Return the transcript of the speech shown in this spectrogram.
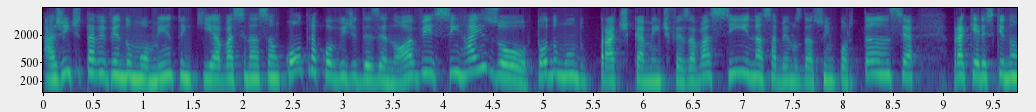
a gente está vivendo um momento em que a vacinação contra a Covid-19 se enraizou. Todo mundo praticamente fez a vacina, sabemos da sua importância. Para aqueles que não,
